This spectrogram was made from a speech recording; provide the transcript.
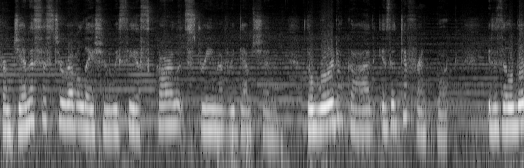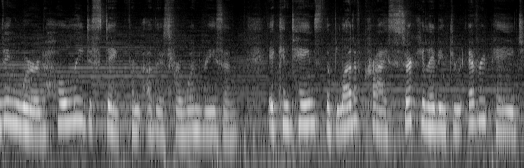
From Genesis to Revelation, we see a scarlet stream of redemption. The Word of God is a different book. It is a living word, wholly distinct from others for one reason. It contains the blood of Christ circulating through every page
